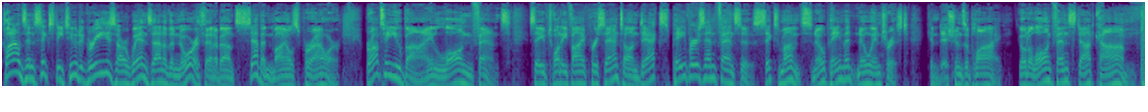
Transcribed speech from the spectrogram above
Clouds and 62 degrees are winds out of the north at about 7 miles per hour. Brought to you by Long Fence. Save 25% on decks, pavers, and fences. Six months, no payment, no interest. Conditions apply. Go to longfence.com.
